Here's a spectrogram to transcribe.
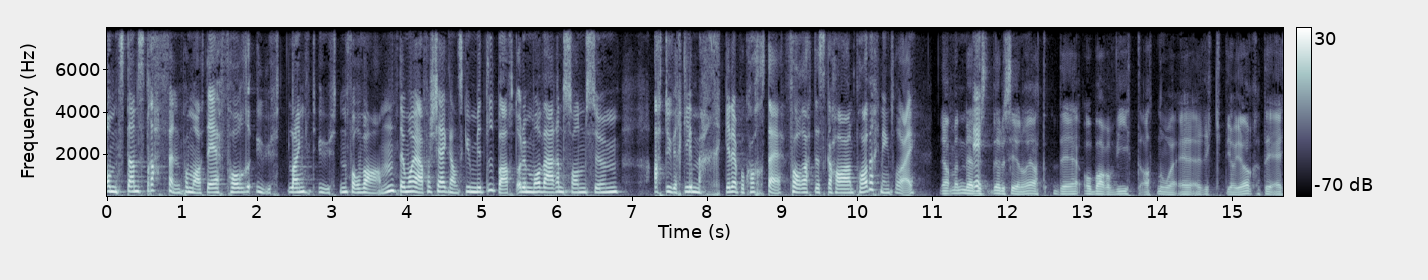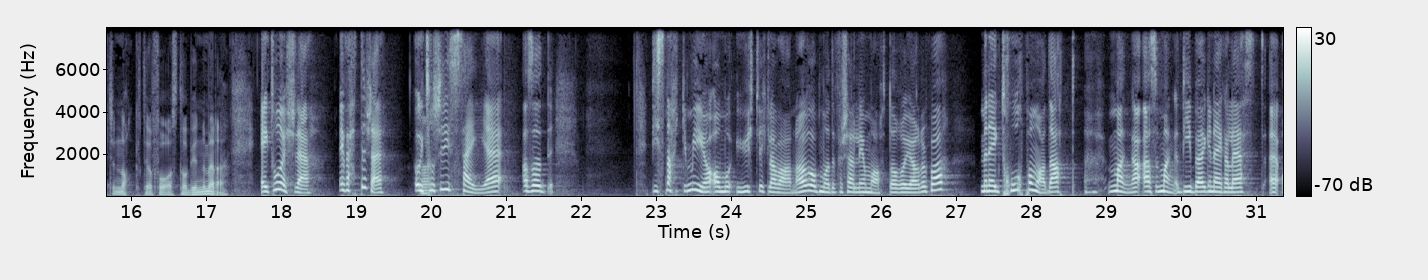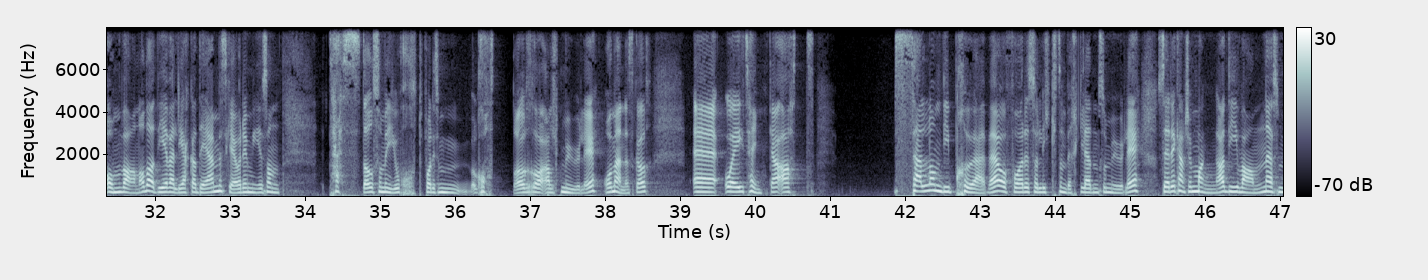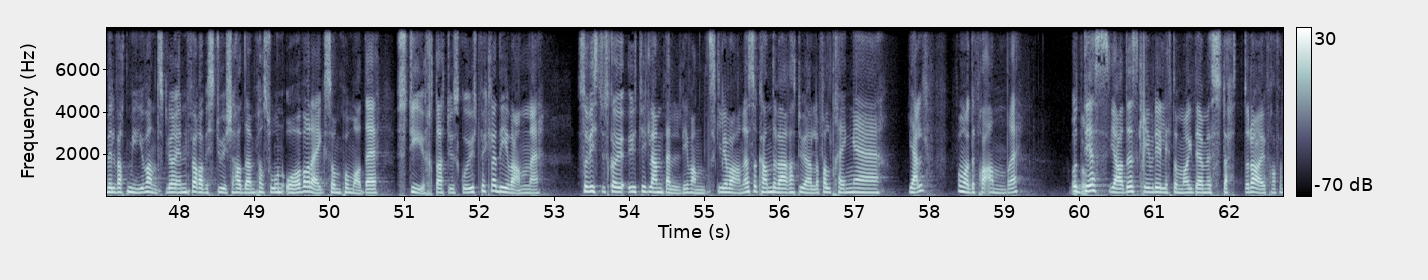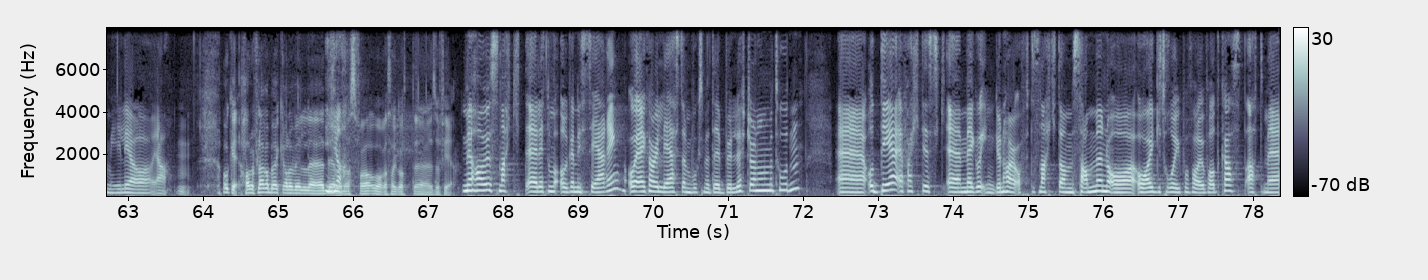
Om den straffen på en måte er for ut, langt utenfor vanen. Det må iallfall skje ganske umiddelbart, og det må være en sånn sum at du virkelig merker det på kortet for at det skal ha en påvirkning, tror jeg. Ja, Men det du, det du, sier nå, er at det å bare vite at noe er riktig å gjøre, det er ikke nok til å få oss til å begynne med det? Jeg tror ikke det. Jeg vet ikke. Og jeg tror ikke de sier Altså, de snakker mye om å utvikle vaner og på en måte forskjellige måter å gjøre det på. Men jeg tror på en måte at mange, altså mange, de bøkene jeg har lest eh, om vaner, da, de er veldig akademiske, og det er mye sånn tester som er gjort på liksom, rotter og alt mulig, og mennesker. Eh, og jeg tenker at selv om de prøver å få det så likt som virkeligheten som mulig, så er det kanskje mange av de vanene som ville vært mye vanskeligere å innføre hvis du ikke hadde en person over deg som på en måte styrte at du skulle utvikle de vanene. Så hvis du skal utvikle en veldig vanskelig vane, så kan det være at du i alle fall trenger hjelp på en måte fra andre. Og det, ja, det, skriver de litt om òg, det med støtte da, fra familie og ja. Mm. Ok, Har du flere bøker du vil dele dele med oss fra året som har gått, eh, Sofie? Vi har jo snakket eh, litt om organisering, og jeg har jo lest en bok som heter Bullet Journal-metoden. Eh, og det er faktisk eh, meg og Ingunn har jo ofte snakket om sammen, og, og tror jeg på forrige podkast, at vi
